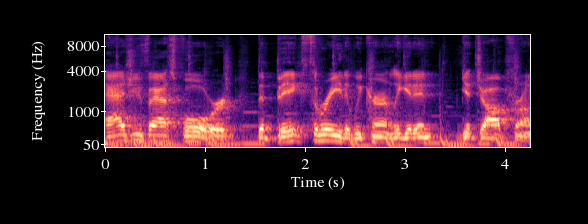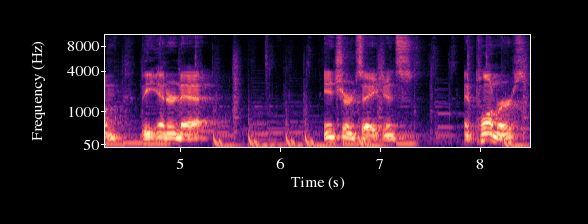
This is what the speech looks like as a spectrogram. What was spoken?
As you fast forward, the big three that we currently get in get jobs from, the internet, insurance agents, and plumbers,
